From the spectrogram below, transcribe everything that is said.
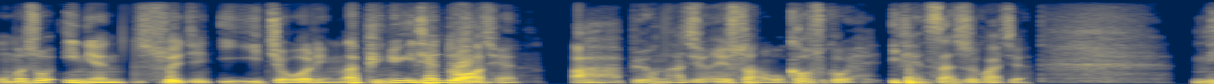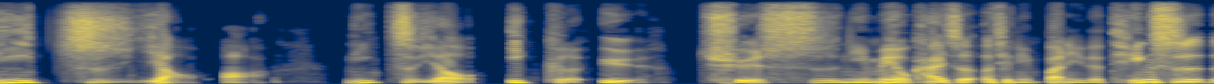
我们说一年税金一一九二零，那平均一天多少钱啊？不用拿计算器算了，我告诉各位，一天三十块钱。你只要啊，你只要一个月确实你没有开车，而且你办理的停驶，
